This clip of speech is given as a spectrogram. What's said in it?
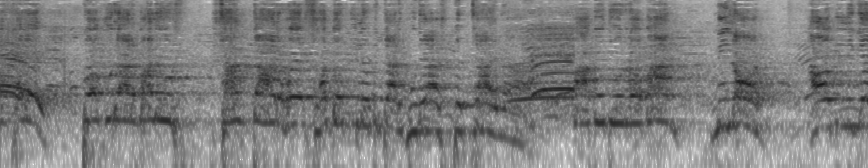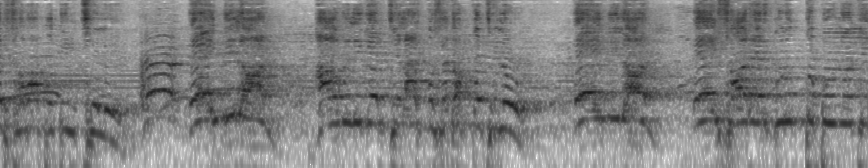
এখানে বগুড়ার মানুষ সান্তার হয়ে শত কিলোমিটার ঘুরে আসতে চায় না। মাহমুদুর রহমান মিলন। আওয়ামী লীগের সভাপতির ছেলে। এই মিলন আওয়ামী লীগের জেলার কোষাধ্যক্ষ ছিল। এই মিলন এই শহরের গুরুত্বপূর্ণ যে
